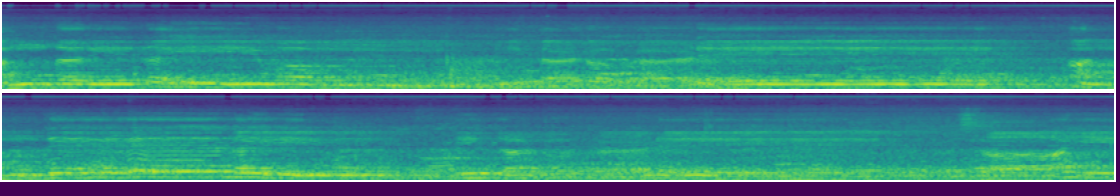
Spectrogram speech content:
అందరి దైవం ఇతడొకడే అందే దైవం ఇతడొకడే సాయి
